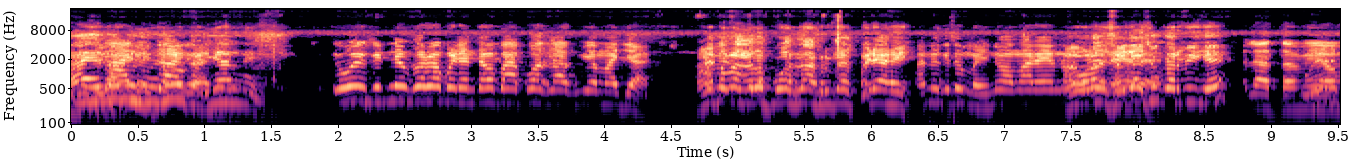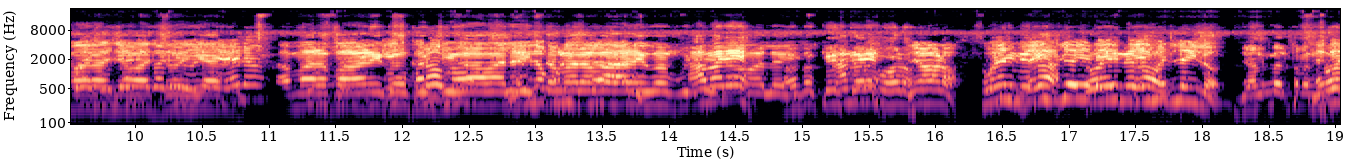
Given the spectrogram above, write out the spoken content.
હા એ તો ઘડિયાળ નહીં તો કિડનેપ કરવા પડે ને તમે પાંચ લાખ રૂપિયા માંગ્યા. હવે તમે આલો પાંચ લાખ રૂપિયા પડ્યા હે અમે કીધું મહિનો અમારે એમનો હવે સજા શું કરવી છે? અલા તમે અમારા જેવા છો યાર. અમારા પાણી કોઈ કરો? પૂંજી લઈ તમારા પાણી કોઈ અમારે- પૂંજી લઈ. તો કેસ કરો હળો. લેવાડો. સોય લઈ લો, એ ડાયરેક્ટ જ લઈ લો. જેલમાં તમે નકર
